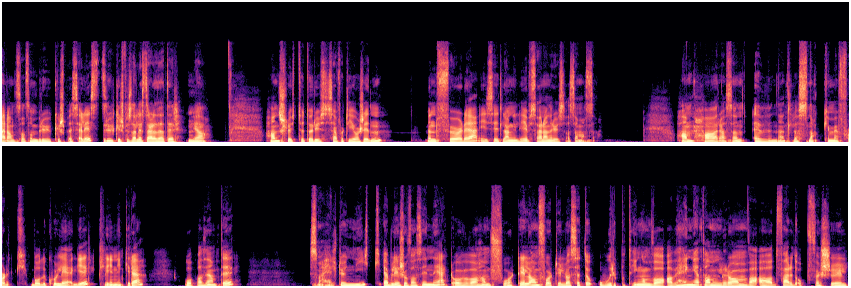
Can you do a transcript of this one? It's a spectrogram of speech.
er ansatt som brukerspesialist. Brukerspesialist er det det heter. Mm. Ja. Han sluttet å ruse seg for ti år siden, men før det, i sitt lange liv, så har han rusa seg masse. Han har altså en evne til å snakke med folk, både kolleger, klinikere og pasienter, som er helt unik. Jeg blir så fascinert over hva han får til, og han får til å sette ord på ting om hva avhengighet handler om, hva atferd, oppførsel,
